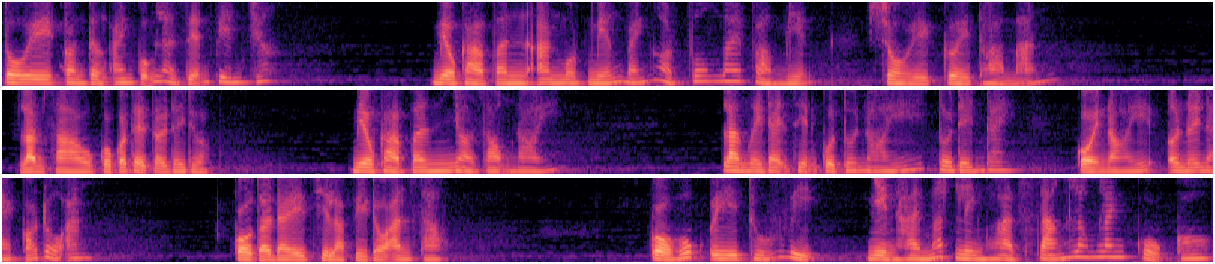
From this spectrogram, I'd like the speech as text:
Tôi còn tưởng anh cũng là diễn viên chứ. Miêu Khả Vân ăn một miếng bánh ngọt vô mai vào miệng, rồi cười thỏa mãn. Làm sao cô có thể tới đây được? Miêu Khả Vân nhỏ giọng nói. Là người đại diện của tôi nói tôi đến đây. Cô ấy nói ở nơi này có đồ ăn. Cô tới đây chỉ là vì đồ ăn sao? Cổ húc uy thú vị, nhìn hai mắt linh hoạt sáng long lanh của cô,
